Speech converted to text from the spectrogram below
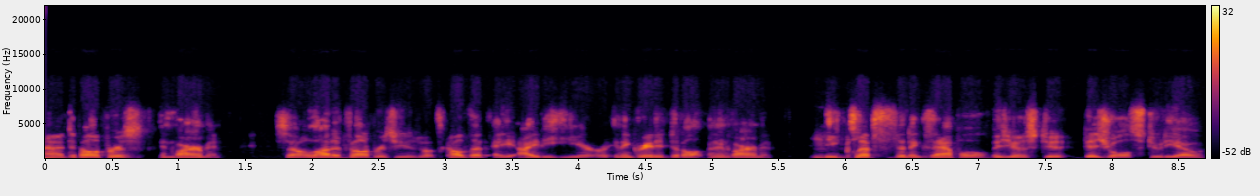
uh, developer's environment. So a lot of developers use what's called a IDE or integrated development environment. Mm-hmm. Eclipse is an example. Visual, Stu- Visual Studio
